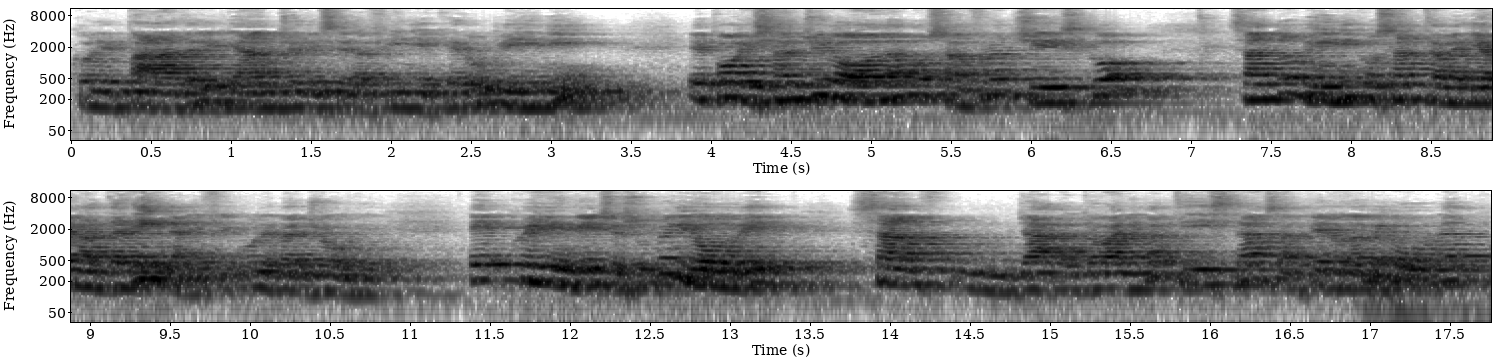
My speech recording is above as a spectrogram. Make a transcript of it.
con il padre, gli angeli serafini e cherubini e poi San Girolamo, San Francesco, San Domenico, Santa Maria Maddalena, le figure maggiori e quelli invece superiori San Giovanni Battista, San Piero da Verona,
